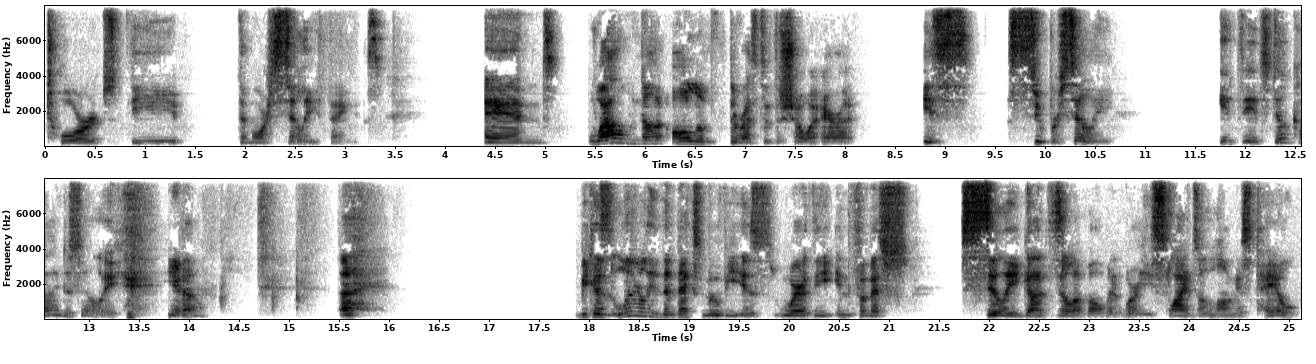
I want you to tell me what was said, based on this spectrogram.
towards the the more silly things. And while not all of the rest of the Showa era is super silly, it, it's still kind of silly, you know? Uh, because literally the next movie is where the infamous silly Godzilla moment where he slides along his tail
